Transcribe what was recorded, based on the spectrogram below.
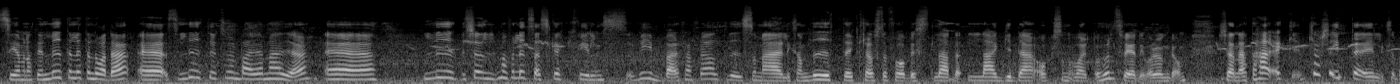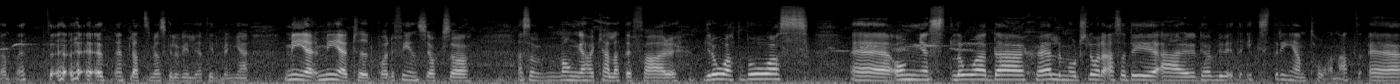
ser man att det är en liten, liten låda, eh, ser lite ut som en bajamaja. Eh, lite, man får lite så skräckfilmsvibbar, framförallt vi som är liksom lite klaustrofobiskt lagda och som har varit på Hultsfred i vår ungdom känner att det här kanske inte är liksom en, ett, en plats som jag skulle vilja tillbringa mer, mer tid på. Det finns ju också, alltså många har kallat det för gråtbås, Eh, ångestlåda, självmordslåda, alltså det, är, det har blivit extremt hånat. Eh,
